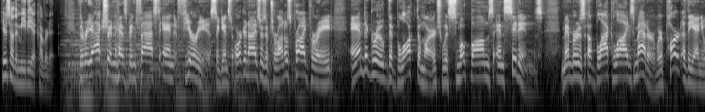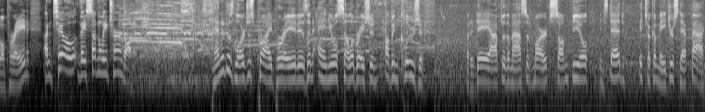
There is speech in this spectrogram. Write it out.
Here's how the media covered it. The reaction has been fast and furious against organizers of Toronto's Pride Parade and a group that blocked the march with smoke bombs and sit ins. Members of Black Lives Matter were part of the annual parade until they suddenly turned on it. Canada's largest Pride Parade is an annual celebration of inclusion. But a day after the massive march, some feel instead it took a major step back.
